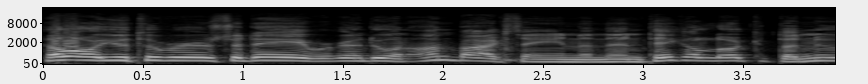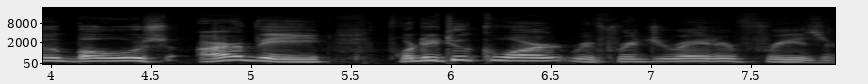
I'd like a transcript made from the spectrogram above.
Hello YouTubers, today we're going to do an unboxing and then take a look at the new Bosch RV 42 quart refrigerator freezer.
